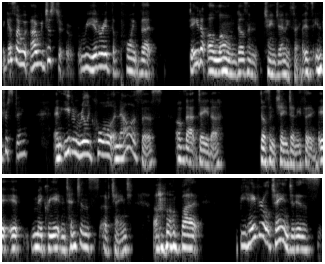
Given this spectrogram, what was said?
I guess I would I would just reiterate the point that data alone doesn't change anything. It's interesting and even really cool analysis of that data doesn't change anything. It, it may create intentions of change, uh, but behavioral change is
